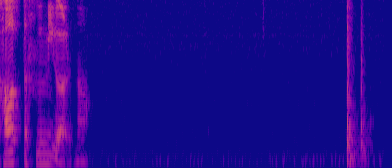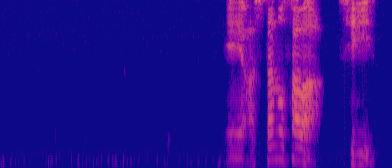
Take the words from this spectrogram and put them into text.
変わった風味があるな。えー、明日のサワーシリーズ。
